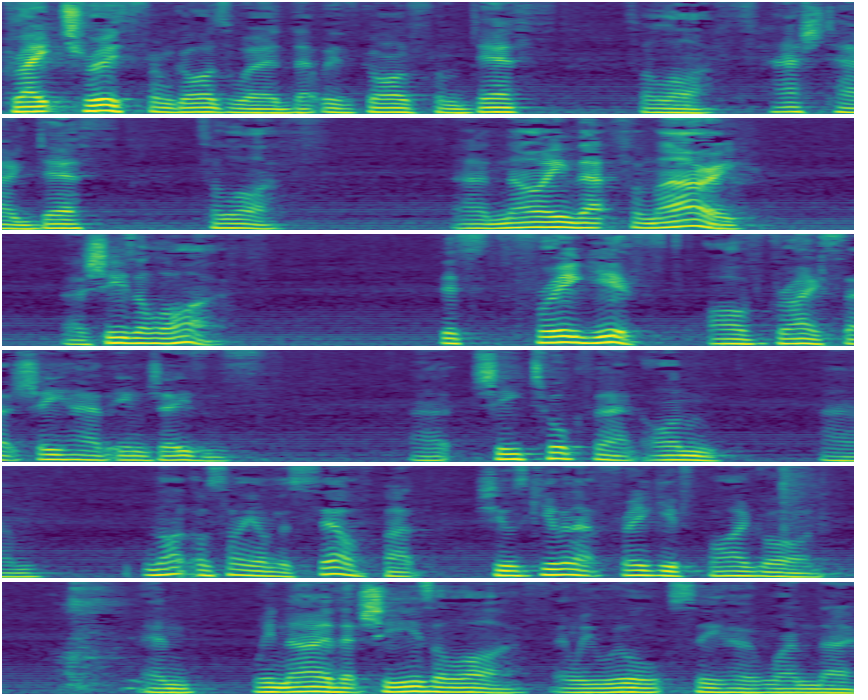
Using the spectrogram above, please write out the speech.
great truth from God's word that we've gone from death to life. Hashtag death to life. Uh, knowing that for Mari, uh, she's alive. This free gift of grace that she had in Jesus. Uh, she took that on, um, not of something of herself, but she was given that free gift by God. And we know that she is alive and we will see her one day.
